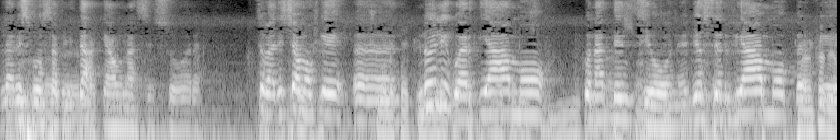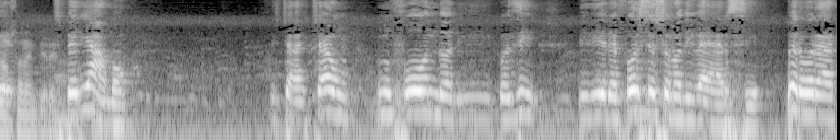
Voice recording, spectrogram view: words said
la responsabilità che ha un assessore. Insomma diciamo che eh, noi li guardiamo con attenzione li osserviamo perché speriamo. Cioè, c'è un, un fondo di, così, di dire forse sono diversi per ora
